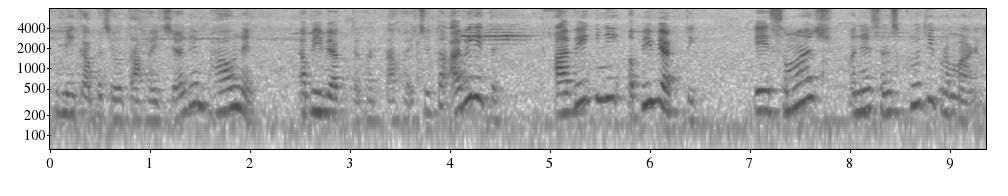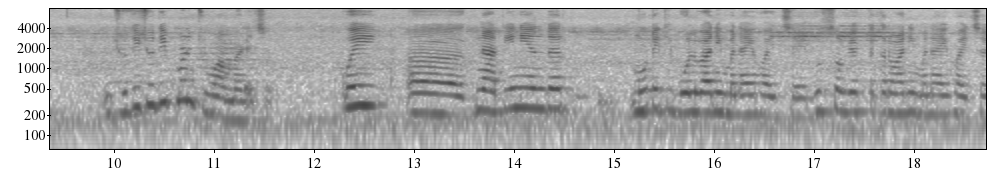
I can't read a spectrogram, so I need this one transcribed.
ભૂમિકા ભજવતા હોય છે અને ભાવને અભિવ્યક્ત કરતા હોય છે. તો આવી રીતે આવેગની અભિવ્યક્તિ એ સમાજ અને સંસ્કૃતિ પ્રમાણે જુદી જુદી પણ જોવા મળે છે. કોઈ જ્ઞાતિની અંદર મોટેથી બોલવાની મનાઈ હોય છે, ગુસ્સો વ્યક્ત કરવાની મનાઈ હોય છે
